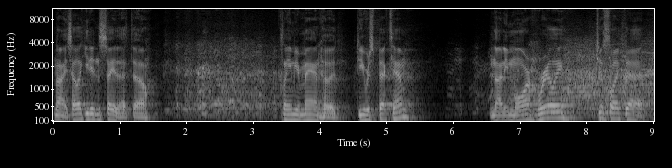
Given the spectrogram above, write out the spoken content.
Nice. I like you didn't say that, though. Claim your manhood. Do you respect him? Not anymore. Really? Just like that.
